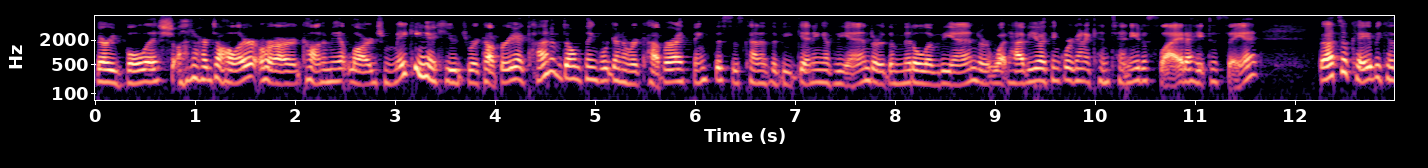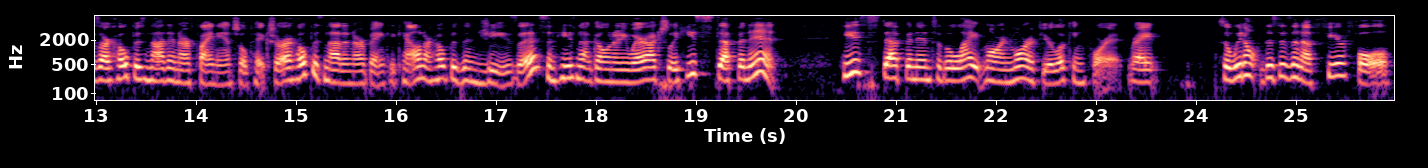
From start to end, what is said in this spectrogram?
very bullish on our dollar or our economy at large making a huge recovery. I kind of don't think we're going to recover. I think this is kind of the beginning of the end or the middle of the end or what have you. I think we're going to continue to slide. I hate to say it. But that's okay because our hope is not in our financial picture. Our hope is not in our bank account. Our hope is in Jesus, and He's not going anywhere. Actually, He's stepping in. He's stepping into the light more and more if you're looking for it, right? So we don't, this isn't a fearful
